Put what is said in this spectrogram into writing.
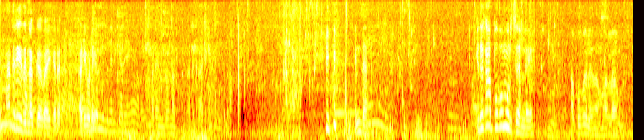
ഇമാതിരി ഇതിനൊക്കെ ഭയങ്കര അടിപൊളിയാണ് ഇവിടെ എന്തോ നടക്കുന്നുണ്ട് കാര്യം എന്താ? ഇതൊക്കെ അപ്പൂപ്പ മുറിച്ചതല്ലേ? അപ്പൂപ്പല്ലേ നമ്മളല്ലാതെ മുറിച്ചത്.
